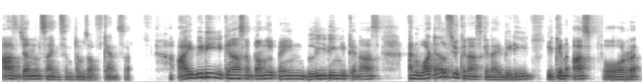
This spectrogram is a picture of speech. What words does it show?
ask general signs, symptoms of cancer. IBD, you can ask abdominal pain, bleeding, you can ask. And what else you can ask in IBD? You can ask for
